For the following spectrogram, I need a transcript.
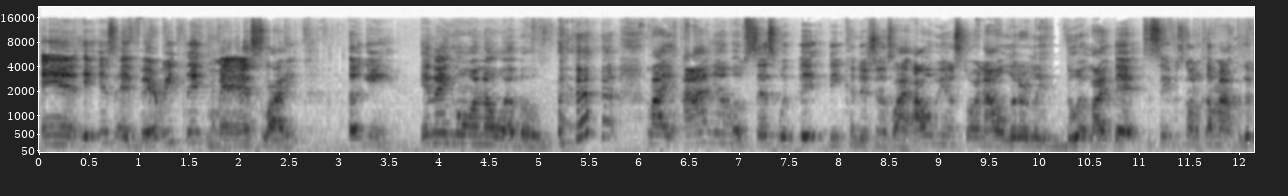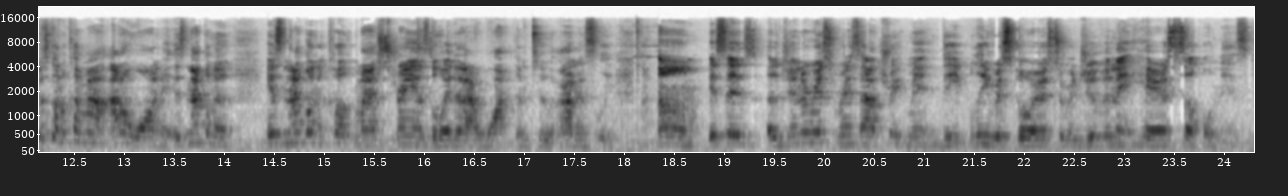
And it is a very thick mask, like again, it ain't going nowhere, boo. like I am obsessed with thick deep conditioners. Like I will be in a store and I will literally do it like that to see if it's gonna come out. Because if it's gonna come out, I don't want it. It's not gonna it's not gonna coat my strands the way that I want them to, honestly. Um, it says a generous rinse out treatment deeply restores to rejuvenate hair suppleness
